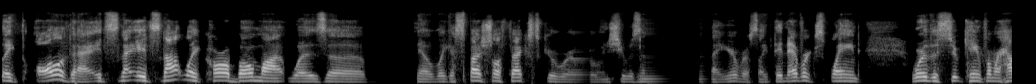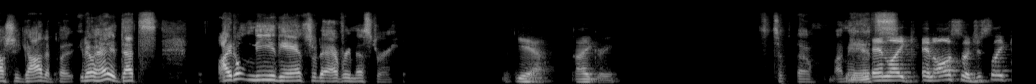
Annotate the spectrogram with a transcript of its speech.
Like all of that. It's not it's not like Carl Beaumont was uh you know like a special effects guru and she was in that universe. Like they never explained where the suit came from or how she got it. But you know, hey, that's I don't need the answer to every mystery. Yeah, I agree. So I mean, and like, and also just like,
